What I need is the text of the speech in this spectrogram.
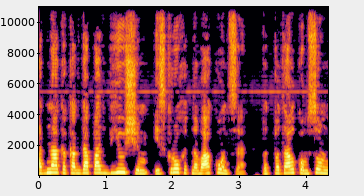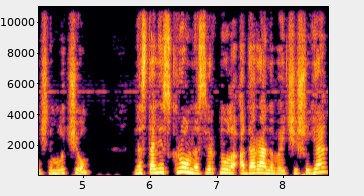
Однако, когда под бьющим из крохотного оконца под потолком солнечным лучом на столе скромно сверкнула одорановая чешуя,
